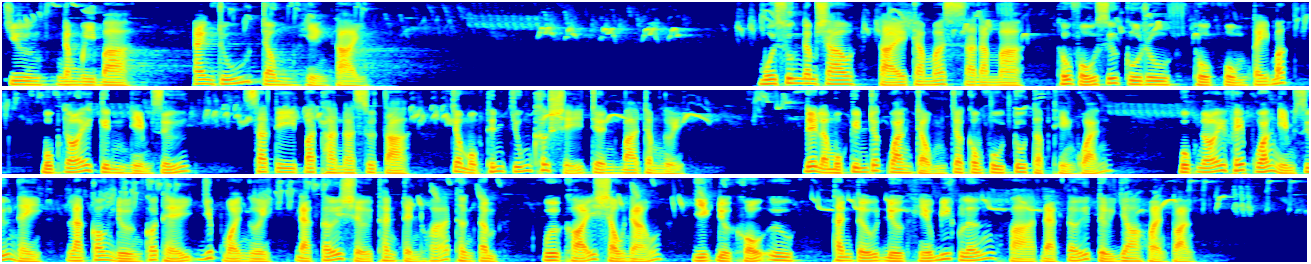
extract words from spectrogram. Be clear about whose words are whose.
Speaker 1: Chương 53 An trú trong hiện tại Mùa xuân năm sau, tại Kamasadama, thủ phủ xứ Kuru thuộc vùng Tây Bắc, Bụt nói kinh niệm xứ Satipatthana Sutta cho một thính chúng khất sĩ trên 300 người. Đây là một kinh rất quan trọng cho công phu tu tập thiền quán. Bụt nói phép quán niệm xứ này là con đường có thể giúp mọi người đạt tới sự thanh tịnh hóa thân tâm, vượt khỏi sầu não, diệt được khổ ưu, thành tựu được hiểu biết lớn và đạt tới tự do hoàn toàn.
